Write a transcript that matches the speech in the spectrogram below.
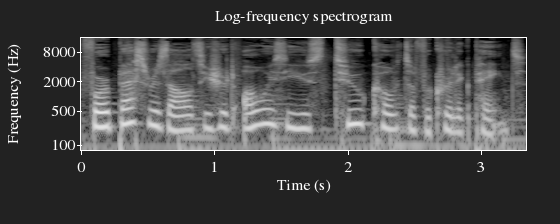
For best results, you should always use two coats of acrylic paint.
